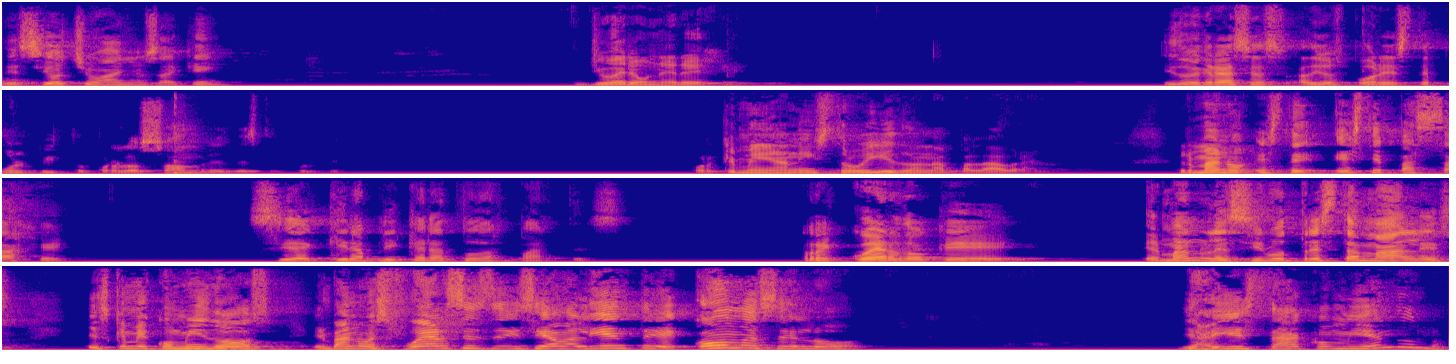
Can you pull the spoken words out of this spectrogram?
18 años aquí, yo era un hereje. Y doy gracias a Dios por este púlpito, por los hombres de este púlpito. Porque me han instruido en la palabra. Hermano, este, este pasaje se quiere aplicar a todas partes. Recuerdo que, hermano, le sirvo tres tamales. Es que me comí dos. Hermano, esfuércese y sea valiente, cómaselo. Y ahí está comiéndolo.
